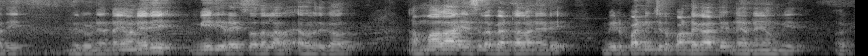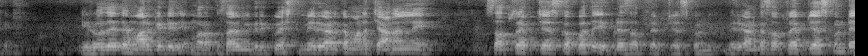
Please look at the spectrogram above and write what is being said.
అది మీరు నిర్ణయం అనేది మీది రైతు సోదరులారా ఎవరిది కాదు. అమ్మాలా ఏసీలో పెట్టాలనేది మీరు పండించిన పంట కాబట్టి నిర్ణయం మీది. ఓకే. ఈరోజైతే మార్కెట్ ఇది. మరొకసారి మీకు రిక్వెస్ట్ మీరు కనుక మన ఛానల్ని సబ్స్క్రైబ్ చేసుకోకపోతే ఇప్పుడే సబ్స్క్రైబ్ చేసుకోండి. మీరు కనుక సబ్స్క్రైబ్ చేసుకుంటే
